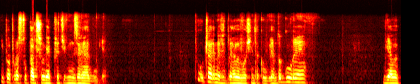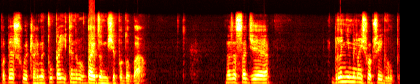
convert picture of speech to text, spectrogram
i po prostu patrzył, jak przeciwnik zareaguje. Tu czarne wybrały właśnie taką grę do góry. Białe podeszły, czarne tutaj i ten ruch bardzo mi się podoba. Na zasadzie bronimy najsłabszej grupy.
